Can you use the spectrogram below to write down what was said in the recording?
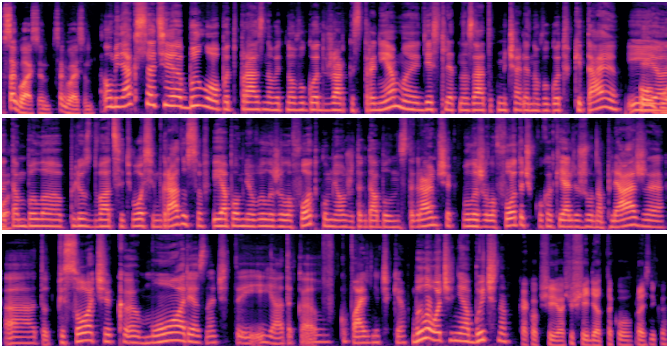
согласен, согласен. У меня, кстати, был был опыт праздновать Новый год в жаркой стране. Мы 10 лет назад отмечали Новый год в Китае, и Ого. там было плюс 28 градусов. И я помню, выложила фотку, у меня уже тогда был инстаграмчик, выложила фоточку, как я лежу на пляже, а, тут песочек, э, море, значит, и я такая в купальничке. Было очень необычно. Как вообще ощущение от такого праздника?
